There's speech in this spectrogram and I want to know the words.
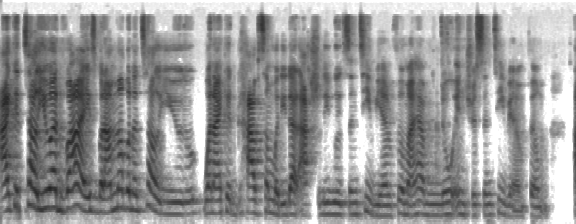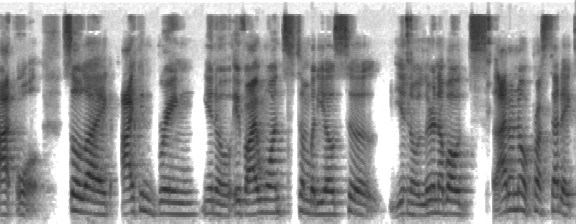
I could tell you advice, but I'm not going to tell you when I could have somebody that actually works in TV and film. I have no interest in TV and film at all. So like I can bring, you know, if I want somebody else to, you know, learn about, I don't know, prosthetics,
